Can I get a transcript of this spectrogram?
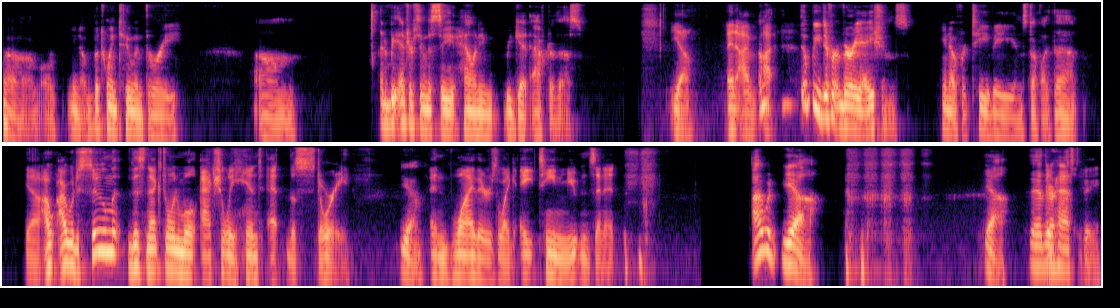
um, or you know between two and three. Um, it'll be interesting to see how many we get after this. Yeah, and I've I mean, there'll be different variations, you know, for TV and stuff like that. Yeah, I, I would assume this next one will actually hint at the story. Yeah. And why there's like 18 mutants in it. I would, yeah. yeah. There, there has to be.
